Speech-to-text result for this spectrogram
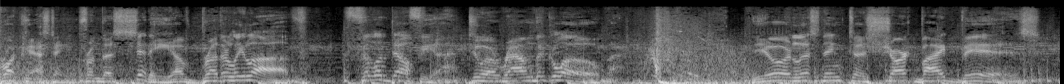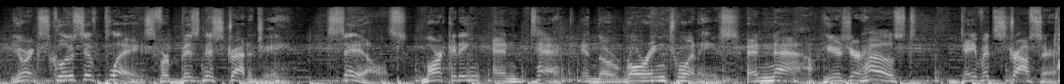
Broadcasting from the city of brotherly love, Philadelphia to around the globe. You're listening to Shark Bite Biz, your exclusive place for business strategy, sales, marketing, and tech in the roaring 20s. And now, here's your host, David Strausser.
